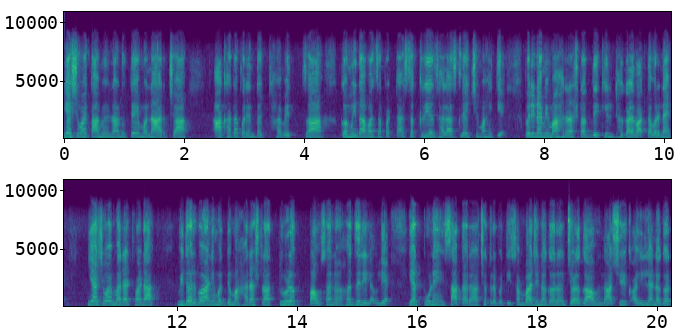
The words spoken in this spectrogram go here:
याशिवाय तामिळनाडू ते मनारच्या आखातापर्यंत हवेचा कमी दाबाचा पट्टा सक्रिय झाला असल्याची माहिती आहे. परिणामी महाराष्ट्रात देखील ढगाळ वातावरण आहे. याशिवाय मराठवाडा विदर्भ आणि मध्य महाराष्ट्रात तुरळक पावसानं हजेरी लावली आहे. यात पुणे सातारा छत्रपती संभाजीनगर जळगाव नाशिक अहिल्यानगर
